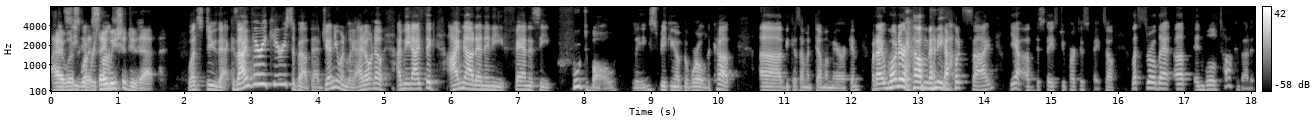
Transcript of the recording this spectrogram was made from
I was going to say we should do that. Let's do that because I'm very curious about that. Genuinely, I don't know. I mean, I think I'm not in any fantasy football leagues. Speaking of the World Cup, uh, because I'm a dumb American. But I wonder how many outside, yeah, of the states do participate. So let's throw that up and we'll talk about it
